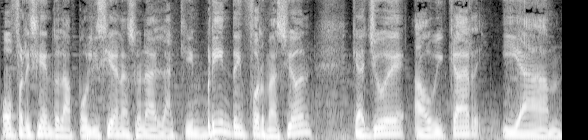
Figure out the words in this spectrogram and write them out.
ofreciendo la Policía Nacional a quien brinda información que ayude a ubicar y a mm,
